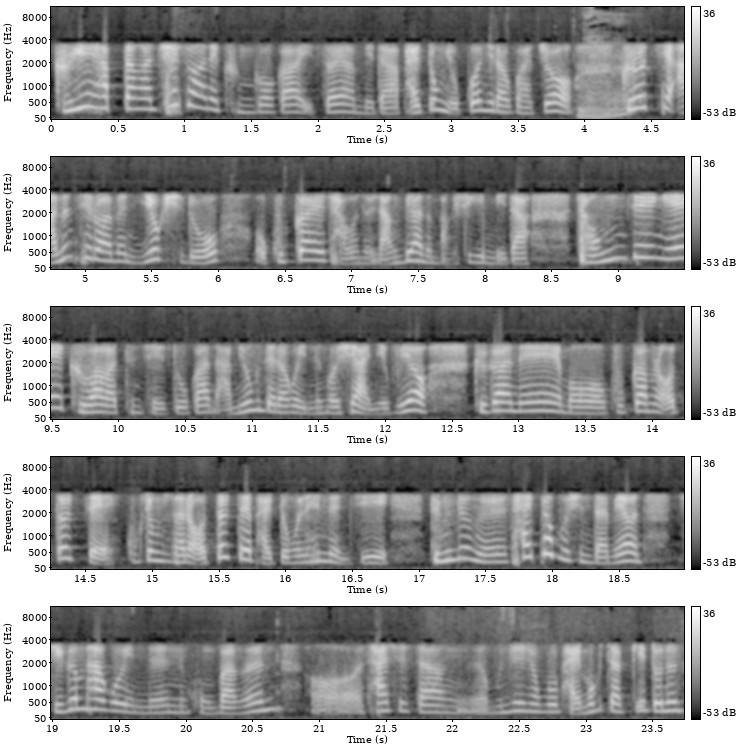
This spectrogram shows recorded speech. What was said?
그에 합당한 최소한의 근거가 있어야 합니다. 발동 요건이라고 하죠. 네. 그렇지 않은 채로 하면 이 역시도 어, 국가의 자원을 낭비하는 방식입니다. 정쟁에 그와 같은 제도가 남용되라고 있는 것이 아니고요. 그간에 뭐 국감을 어떨 때 국정조사를 어떨 때 발동을 했는지 등등을 살펴보신다면 지금 하고 있는 공방은 어 사실상 문재인 정부 발목 잡기 또는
